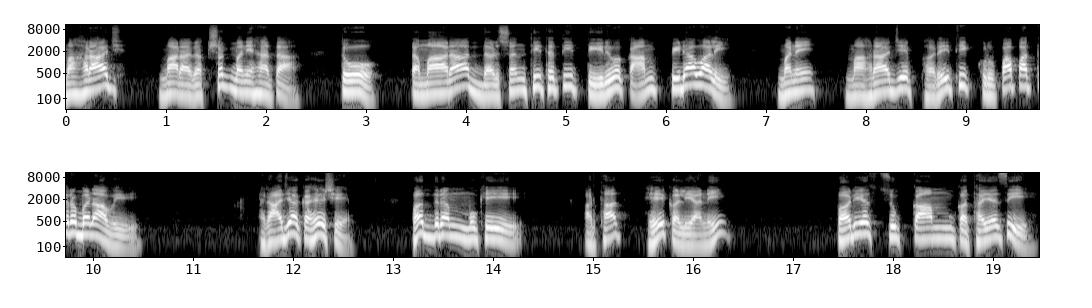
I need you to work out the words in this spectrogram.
મહારાજ મારા રક્ષક બન્યા હતા. તો તમારા દર્શનથી થતી તીવ્ર કામ પીડાવાળી મને મહારાજે ફરીથી કૃપાપાત્ર બનાવી. રાજા કહે છે, ભદ્રમ મુખી, અર્થાત હે કલ્યાણી પર્યત સુકામ કથયસી,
